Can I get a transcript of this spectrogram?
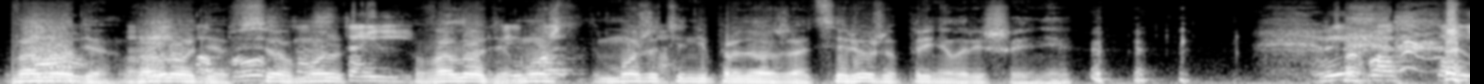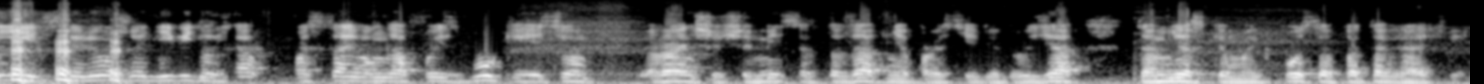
Володя, Там Володя, все, мож- стоит. Володя, Рыба- может- можете не продолжать. Сережа принял решение. Рыба стоит, Сережа не видел. Я поставил на Фейсбуке, если он раньше, еще месяц назад мне просили друзья, там несколько моих постов фотографий.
